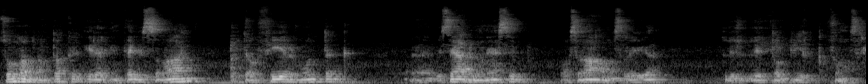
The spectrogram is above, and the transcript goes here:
ثم بننتقل إلى الإنتاج الصناعي وتوفير منتج بسعر مناسب وصناعة مصرية للتطبيق في مصر.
